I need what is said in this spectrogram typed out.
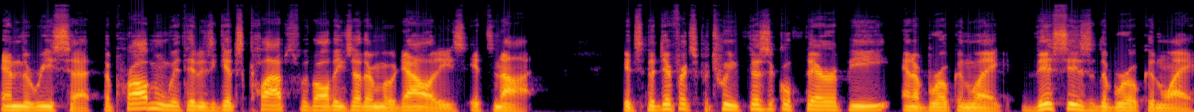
and the reset. The problem with it is it gets collapsed with all these other modalities. It's not. It's the difference between physical therapy and a broken leg. This is the broken leg.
